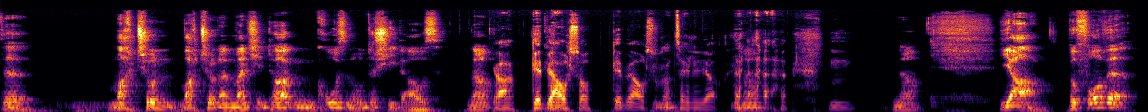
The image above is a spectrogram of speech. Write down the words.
da macht schon, macht schon an manchen Tagen einen großen Unterschied aus. Na? Ja, geht mir auch so, geht mir auch so mhm. tatsächlich, ja. Ja. Hm. ja. ja, bevor wir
